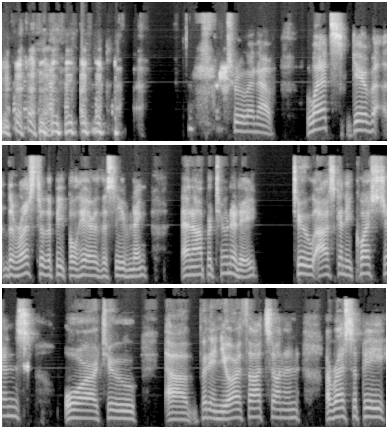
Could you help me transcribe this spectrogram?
True enough. Let's give the rest of the people here this evening an opportunity to ask any questions or to uh, put in your thoughts on an, a recipe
